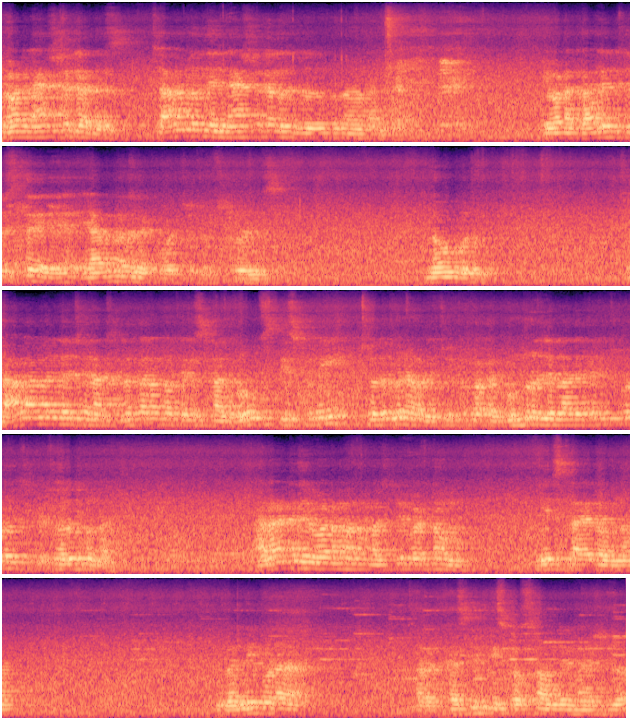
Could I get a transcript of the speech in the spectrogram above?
ఇవాళ నేషనల్ కాలేజ్ చాలా మంది నేషనల్ కాలేజ్ చదువుకున్నాను ఉన్నారు ఇవాళ కాలేజ్ చూస్తే యాభై మంది లెక్కవచ్చు స్టూడెంట్స్ నోబుల్ చాలా మంది వచ్చి నా చిన్నతనంలో తెలిసిన రూమ్స్ తీసుకుని చదువుకునేవాళ్ళు. చుట్టుపక్కల గుంటూరు జిల్లా దగ్గర నుంచి కూడా వచ్చి చదువుకున్నారు. అలాంటిది ఇవాళ మనం మచిలీపట్నం ఏ స్థాయిలో ఉన్నా ఇవన్నీ కూడా చాలా కసి తీసుకొస్తా ఉంది మనుషులు.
